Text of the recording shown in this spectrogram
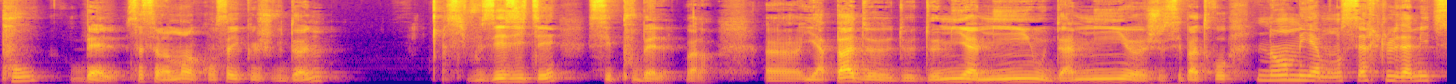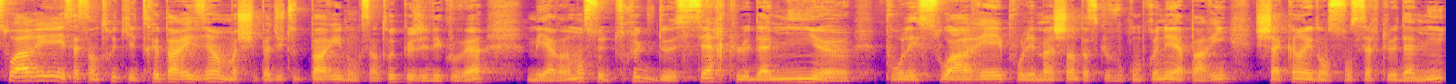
poubelle. Ça c'est vraiment un conseil que je vous donne. Si vous hésitez, c'est poubelle, voilà. Il euh, n'y a pas de, de demi-amis ou d'amis, euh, je sais pas trop. Non, mais il y a mon cercle d'amis de soirée. Et ça, c'est un truc qui est très parisien. Moi, je suis pas du tout de Paris, donc c'est un truc que j'ai découvert. Mais il y a vraiment ce truc de cercle d'amis euh, pour les soirées, pour les machins, parce que vous comprenez, à Paris, chacun est dans son cercle d'amis.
